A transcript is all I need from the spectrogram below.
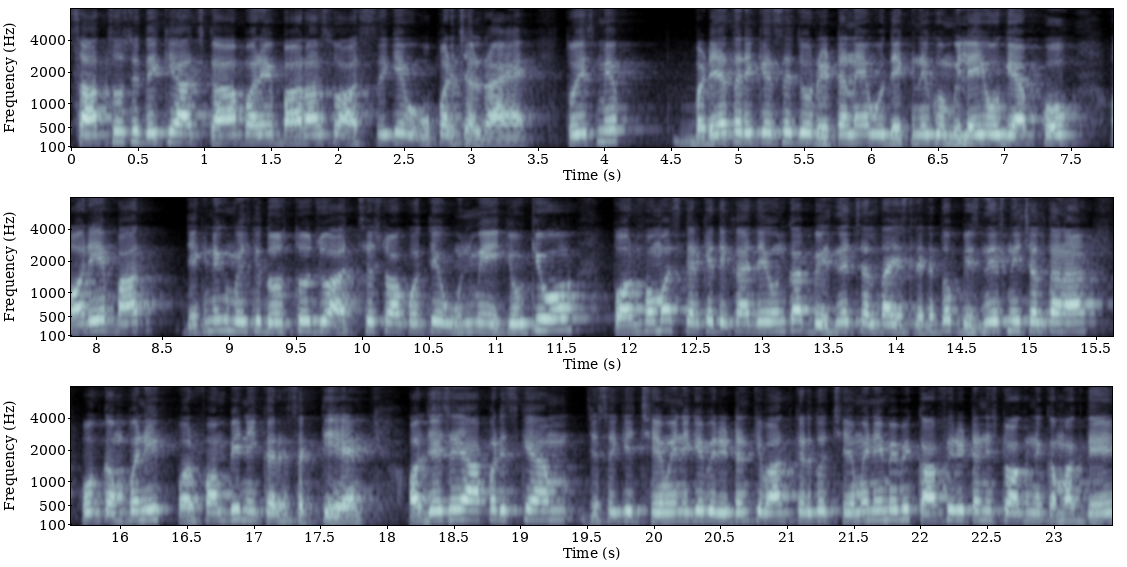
700 से देखिए आज कहाँ पर है? 1280 के ऊपर चल रहा है। तो इसमें बढ़िया तरीके से जो रिटर्न है वो देखने को मिले ही होगी आपको। और ये बात देखने को मिलती है दोस्तों, जो अच्छे स्टॉक होते हैं उनमें ही, क्योंकि वो परफॉर्मेंस करके दिखाते हैं, उनका बिज़नेस चलता है इसलिए। नहीं तो बिज़नेस नहीं चलता ना, वो कंपनी परफॉर्म भी नहीं कर सकती है। और जैसे यहाँ पर इसके हम, जैसे कि छः महीने के भी रिटर्न की बात करें तो छः महीने में भी काफ़ी रिटर्न स्टॉक ने कमा दिए।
